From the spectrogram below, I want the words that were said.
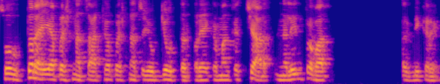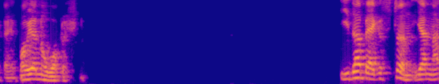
सो उत्तर आहे या प्रश्नाचं आठव्या प्रश्नाचं योग्य उत्तर. पर्याय क्रमांक चार नलिन प्रभात. अगदी करेक्ट आहे. पाहूया नववा प्रश्न. इदा बॅगस्टन यांना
